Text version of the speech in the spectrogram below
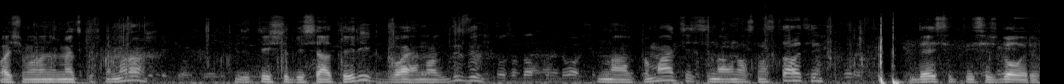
Бачимо на німецьких номерах. 2010 рік, 2.0 дизель. На автоматі. Ціна у нас на старті 10 тисяч доларів.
